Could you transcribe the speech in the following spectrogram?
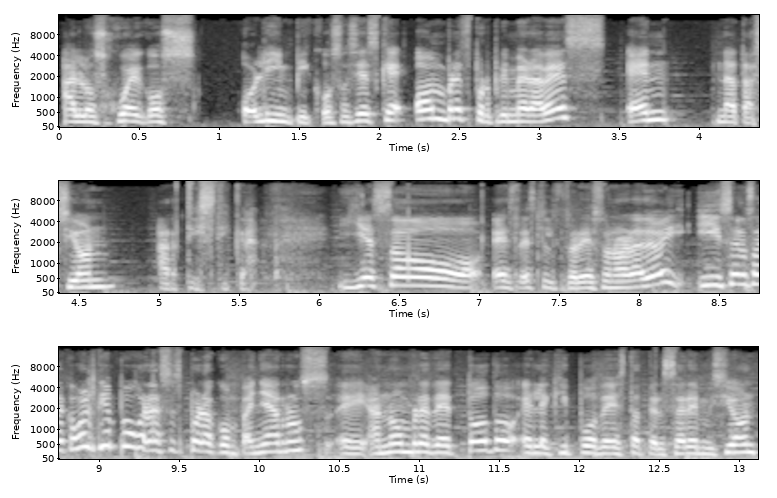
a los Juegos Olímpicos. Así es que hombres por primera vez en natación artística. Y eso es, la historia sonora de hoy. Y se nos acabó el tiempo. Gracias por acompañarnos eh, a nombre de todo el equipo de esta tercera emisión.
